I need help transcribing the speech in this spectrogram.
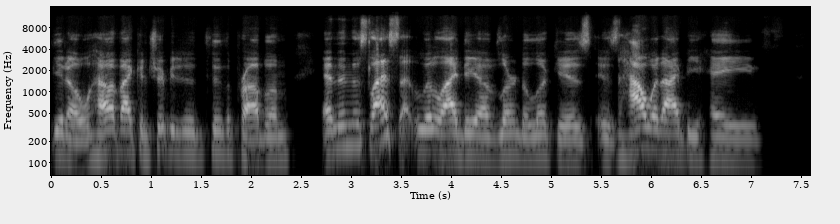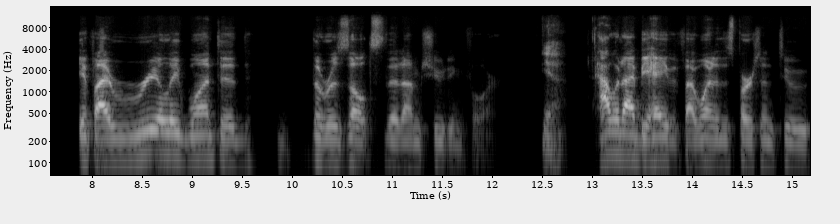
you know, how have I contributed to the problem? And then this last that little idea of learn to look is is how would I behave if I really wanted the results that I'm shooting for? Yeah. How would I behave if I wanted this person to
